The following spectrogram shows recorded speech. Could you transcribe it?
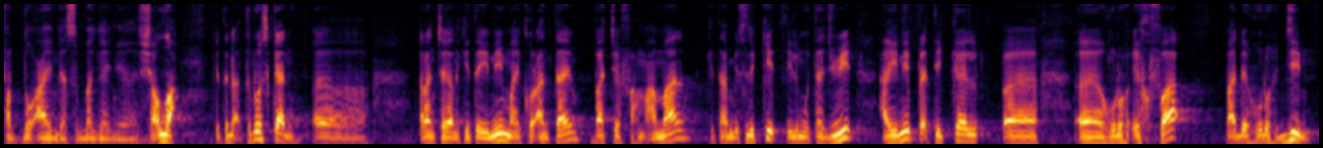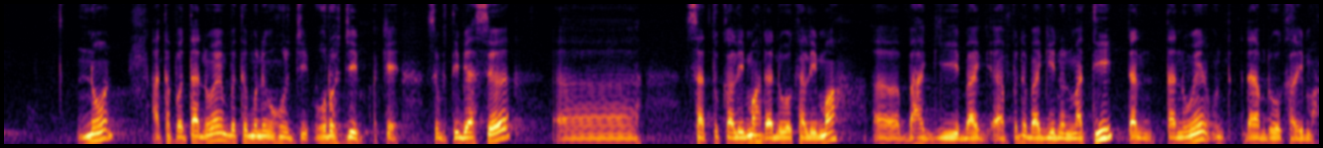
fardu ain dan sebagainya. insya-Allah kita nak teruskan uh, rancangan kita ini My Quran Time baca faham amal. Kita ambil sedikit ilmu tajwid. Hari ini praktikal uh, uh, huruf ikhfa pada huruf jim. Nun ataupun tanwin bertemu dengan huruf jim huruf jim. Okey seperti biasa uh, satu kalimah dan dua kalimah uh, bagi bagi apa ni bagi nun mati dan tanwin dalam dua kalimah.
